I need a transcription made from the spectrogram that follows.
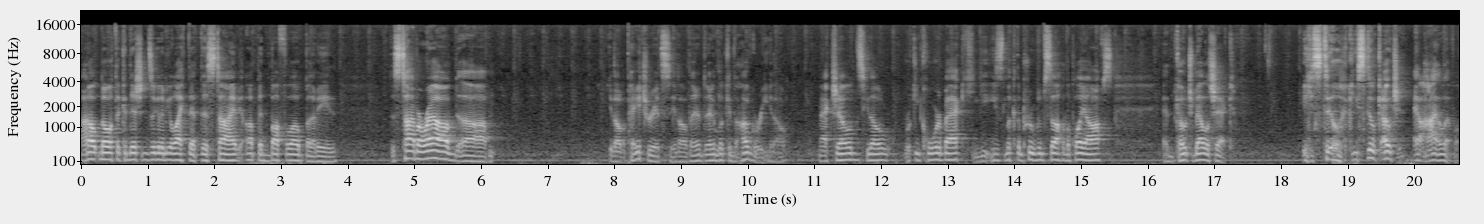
I don't know if the conditions are going to be like that this time up in Buffalo, but I mean, this time around, um, you know, the Patriots, you know, they're they're looking hungry. You know, Mac Jones, you know, rookie quarterback, he, he's looking to prove himself in the playoffs, and Coach Belichick, he's still he's still coaching at a high level.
